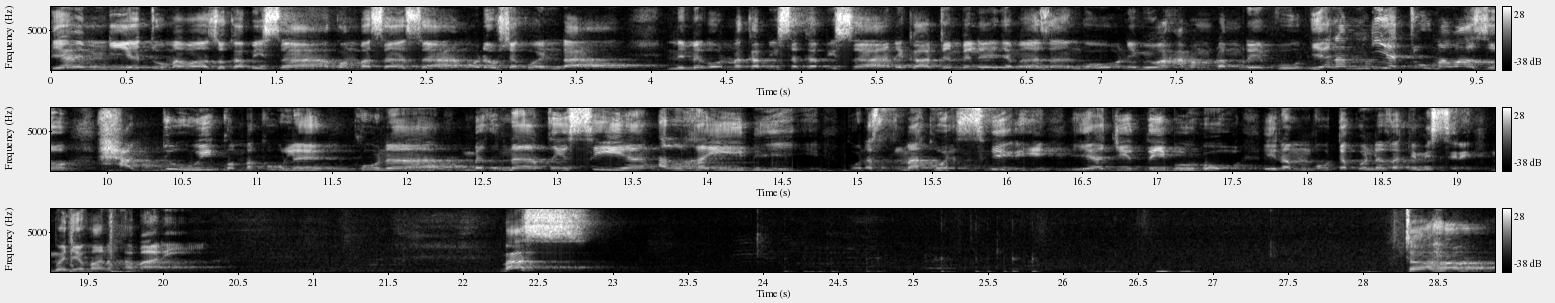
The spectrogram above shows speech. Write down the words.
yamemjia tu mawazo kabisa kwamba sasa muda ushakwenda, nimeona kabisa kabisa nikawatembelee jamaa zangu, nimewahama muda mrefu. Yanamjia tu mawazo, hajui kwamba kule kuna mighnatisia alghaibi kuna smaku ya siri ya jidhibuhu inamvuta kwenda zake Misri, mwenyewe hana habari. Basi taha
